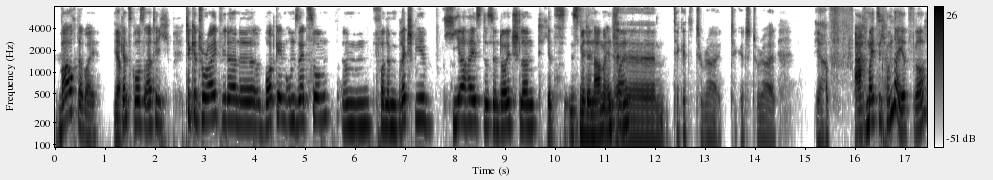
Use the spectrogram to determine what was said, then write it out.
War auch dabei. Ja. Ganz großartig. Ticket to Ride, wieder eine Boardgame-Umsetzung ähm, von einem Brettspiel. Hier heißt es in Deutschland, jetzt ist mir der Name entfallen. Ähm, Ticket to Ride, Ticket to Ride. Ja. Ach, meinst du, ich komme da jetzt drauf?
